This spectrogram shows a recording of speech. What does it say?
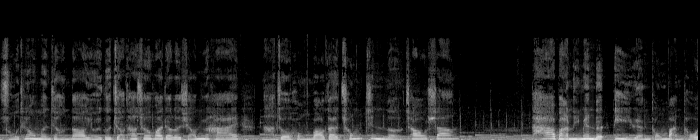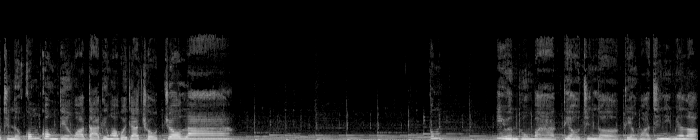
昨天我们讲到有一个脚踏车坏掉的小女孩，拿着红包袋冲进了超商，她把里面的一元铜板投进了公共电话，打电话回家求救啦。一元铜板，掉进了电话机里面了。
